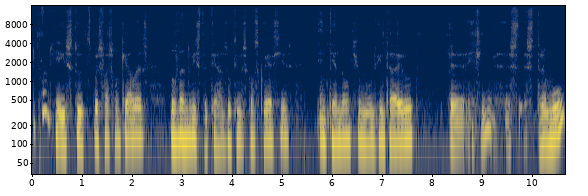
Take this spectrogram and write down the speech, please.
e pronto, e é isto tudo depois faz com que elas, levando isto até às últimas consequências, entendam que o mundo inteiro, eh, enfim, as, tramou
